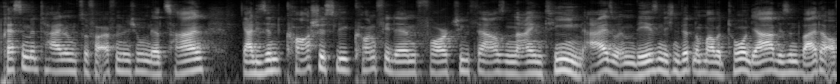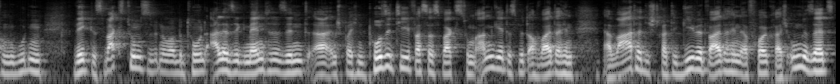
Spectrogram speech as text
Pressemitteilung zur Veröffentlichung der Zahlen. Ja, die sind cautiously confident for 2019. Also im Wesentlichen wird nochmal betont, ja, wir sind weiter auf einem guten Weg des Wachstums. Es wird nochmal betont, alle Segmente sind äh, entsprechend positiv, was das Wachstum angeht. Es wird auch weiterhin erwartet, die Strategie wird weiterhin erfolgreich umgesetzt.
